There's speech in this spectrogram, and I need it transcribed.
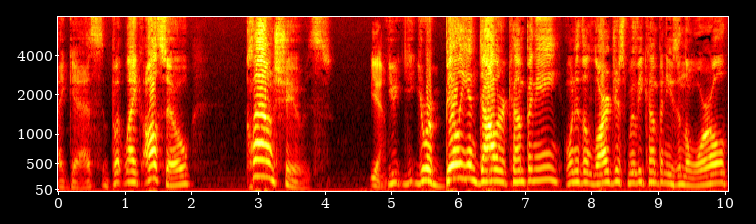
I guess, but like also, clown shoes. Yeah. You you're a billion dollar company, one of the largest movie companies in the world,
